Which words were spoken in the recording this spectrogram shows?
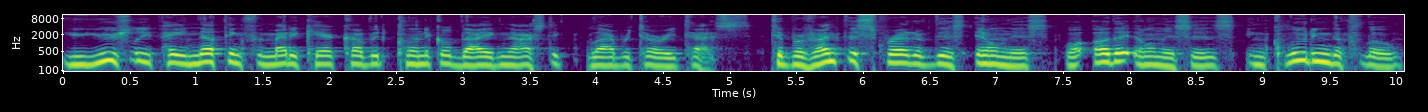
You usually pay nothing for Medicare covered clinical diagnostic laboratory tests. To prevent the spread of this illness or other illnesses, including the flu,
